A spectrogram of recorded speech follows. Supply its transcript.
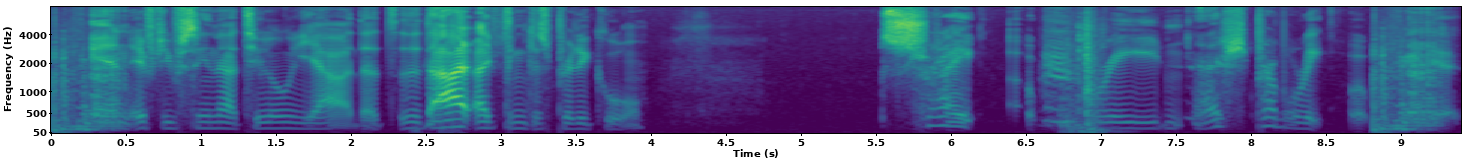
And if you've seen that too, yeah, that's, that I think is pretty cool. Should I upgrade? I should probably upgrade it.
